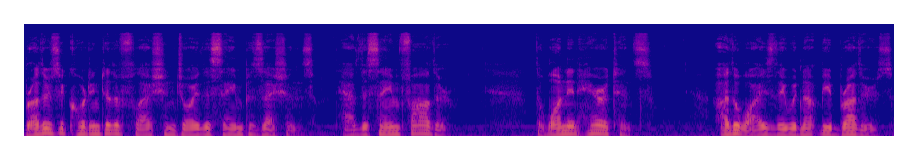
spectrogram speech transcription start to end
Brothers according to the flesh enjoy the same possessions, have the same father, the one inheritance. Otherwise they would not be brothers.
